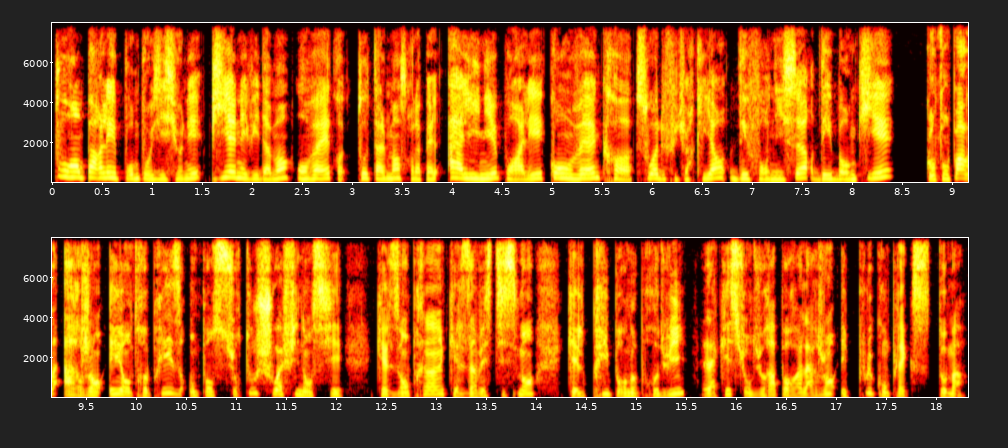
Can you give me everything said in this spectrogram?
pour en parler, pour me positionner, bien évidemment, on va être totalement ce qu'on appelle aligné pour aller convaincre soit de futurs clients, des fournisseurs, des banquiers. Quand on parle argent et entreprise, on pense surtout choix financier. Quels emprunts, quels investissements, quel prix pour nos produits? La question du rapport à l'argent est plus complexe. Thomas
